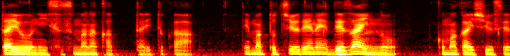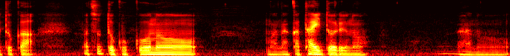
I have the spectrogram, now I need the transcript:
たように進まなかったりとかで、まあ、途中でねデザインの細かい修正とか、まあ、ちょっとここの、まあ、なんかタイトルのあの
